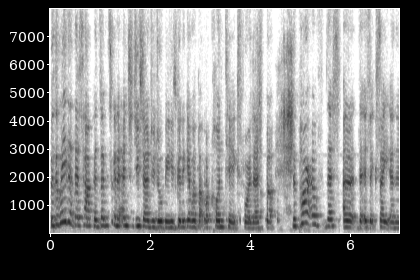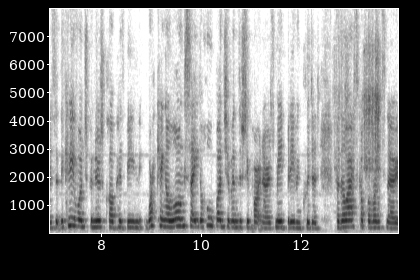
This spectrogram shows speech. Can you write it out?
But the way that this happens, I'm just going to introduce Andrew Dobie, who's going to give a bit of a context for this. But the part of this uh, that is exciting is that the Creative Entrepreneurs Club has been working alongside a whole bunch of industry partners, Made Brave included, for the last couple of months now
